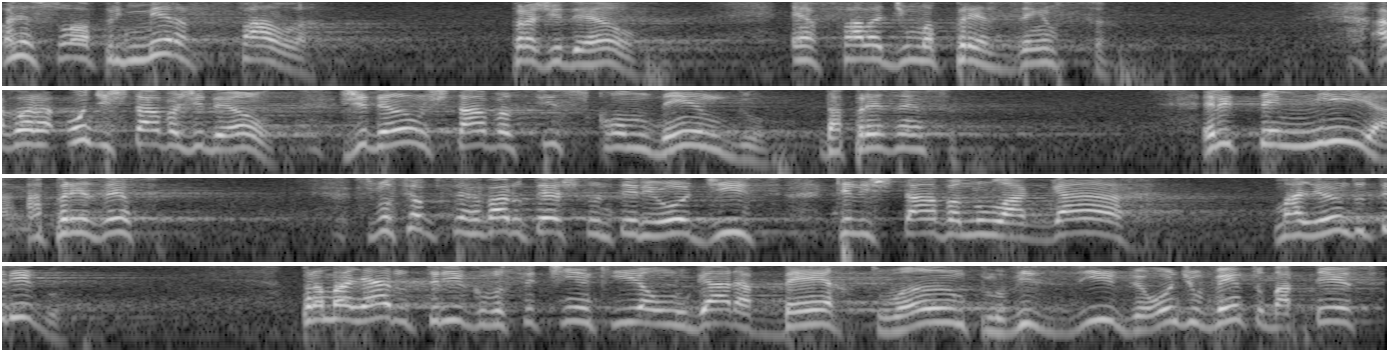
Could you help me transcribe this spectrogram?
Olha só, a primeira fala para Gideão é a fala de uma presença. Agora, onde estava Gideão? Gideão estava se escondendo da presença. Ele temia a presença. Se você observar o texto anterior, diz que ele estava no lagar malhando trigo. Para malhar o trigo, você tinha que ir a um lugar aberto, amplo, visível, onde o vento batesse,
